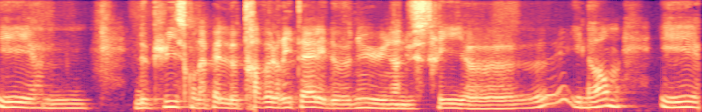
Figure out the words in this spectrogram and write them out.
Et depuis, ce qu'on appelle le travel retail est devenu une industrie énorme et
